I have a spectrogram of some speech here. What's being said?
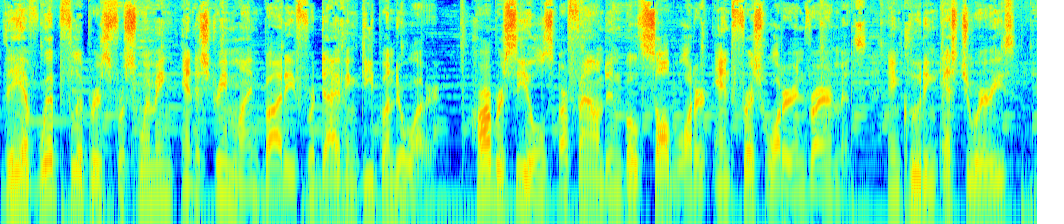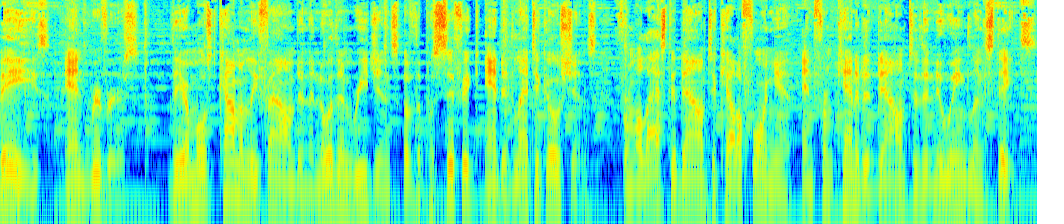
They have webbed flippers for swimming and a streamlined body for diving deep underwater. Harbor seals are found in both saltwater and freshwater environments, including estuaries, bays, and rivers. They are most commonly found in the northern regions of the Pacific and Atlantic Oceans, from Alaska down to California and from Canada down to the New England states.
